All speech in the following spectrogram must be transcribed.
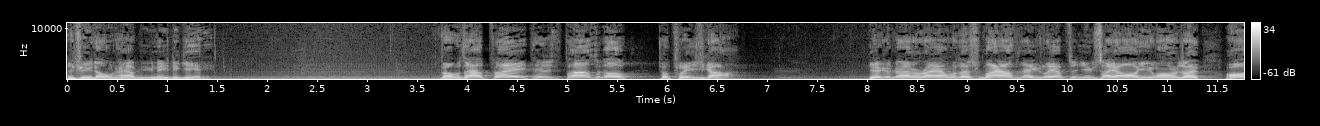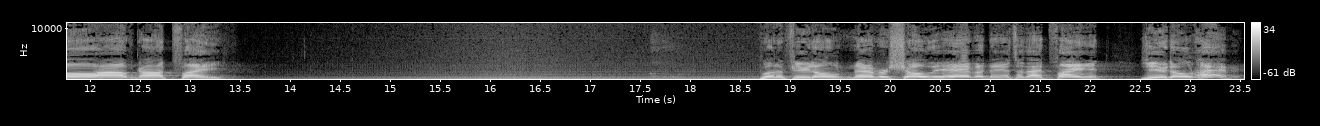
If you don't have, you need to get it. But without faith, it is possible to please God. You can run around with this mouth and these lips and you say all you want to do. Oh, I've got faith. But if you don't never show the evidence of that faith, you don't have it.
